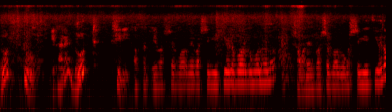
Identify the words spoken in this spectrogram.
root two এখানে রুট থ্রি অর্থাৎ এ পাশের বর্গ এ পাশে গিয়ে কি হলো? বর্গমূল হলো। সমানের পাশের বর্গ পাশে গিয়ে কি হলো?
